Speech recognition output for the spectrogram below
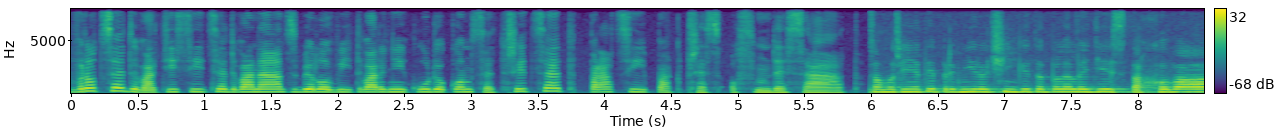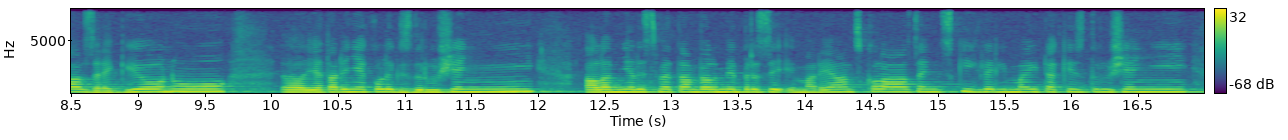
V roce 2012 bylo výtvarníků dokonce 30, prací pak přes 80. Samozřejmě ty první ročníky to byly lidi z Tachova, z regionu, eh, je tady několik združení, ale měli jsme tam velmi brzy i Mariánsko-Lázeňský, který mají taky združení.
